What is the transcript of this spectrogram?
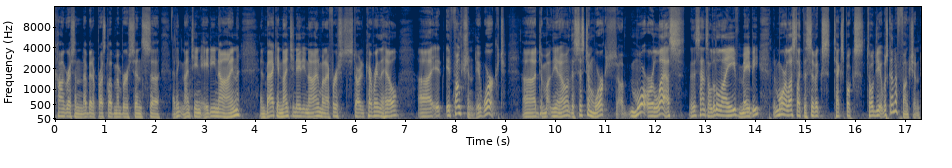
Congress and I've been a press club member since uh, I think 1989. And back in 1989, when I first started covering the Hill, uh, it, it functioned, it worked. Uh, you know, the system worked uh, more or less. This sounds a little naive, maybe, but more or less like the civics textbooks told you it was going to function.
